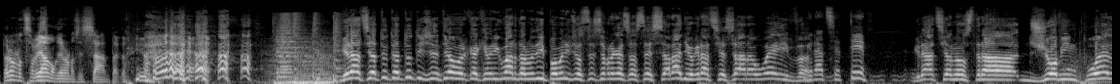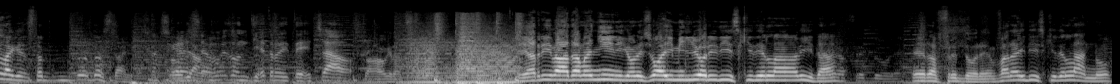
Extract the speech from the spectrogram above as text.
Però non sapevamo che erano 60. capito? Grazie a tutti e a tutti. Ci sentiamo per quel che mi riguarda lunedì pomeriggio, stessa frequenza, stessa radio. Grazie Sara Wave. Grazie a te. Grazie alla nostra Giovintuella che sta. Dove stai? Salutiamo. Grazie, sono dietro di te, ciao. Ciao, grazie. E arriva Adamagnini con i suoi migliori dischi della vita. E il raffreddore. Farai i dischi dell'anno?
